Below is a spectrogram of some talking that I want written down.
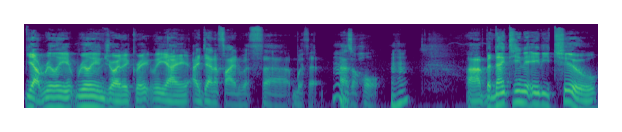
yeah, really, really enjoyed it greatly. I identified with uh, with it hmm. as a whole. Uh, but 1982,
